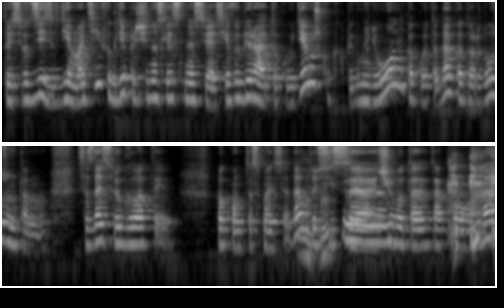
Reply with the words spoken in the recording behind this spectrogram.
То есть вот здесь где мотив и где причинно-следственная связь. Я выбираю такую девушку, как пигмалион какой-то, да, который должен там создать свою галатею в каком-то смысле, да, uh-huh. то есть из mm-hmm. чего-то такого, да,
